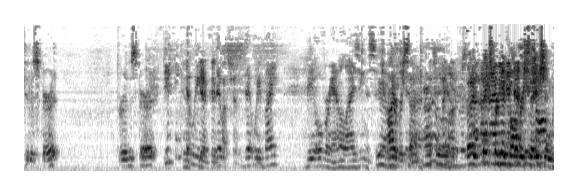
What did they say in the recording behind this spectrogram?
To the Spirit? Through the Spirit? Do you think that we Yeah, that, that we might be overanalyzing the situation? 100%. Absolutely. But it makes for good it does- it's all- conversation.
